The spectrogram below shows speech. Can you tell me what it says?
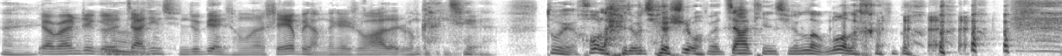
哎，要不然这个嗯家庭群就变成了谁也不想跟谁说话的这种感觉。对，后来就确实我们家庭群冷落了很多。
